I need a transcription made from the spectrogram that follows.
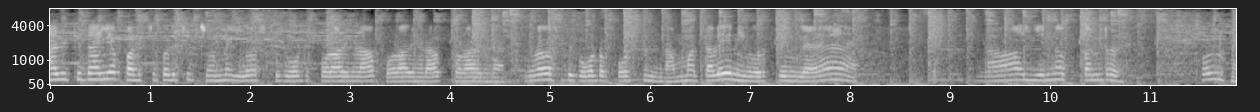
அதுக்கு தாயா படித்து படித்து சொன்ன இலவசத்துக்கு ஓட்டு போடாதீங்களா போடாதீங்கடா போடாதீங்கடா. இலவசத்துக்கு ஓட்டை போட்டு நம்ம தலையை நீங்கள் ஒருத்தீங்களே நான் என்ன பண்ணுறது சொல்லுங்க.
